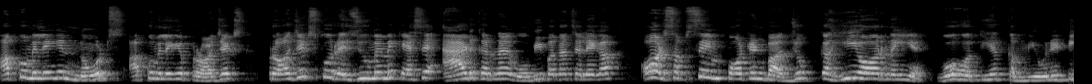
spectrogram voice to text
आपको मिलेंगे नोट्स आपको मिलेंगे प्रोजेक्ट्स प्रोजेक्ट्स को रेज्यूमे में कैसे ऐड करना है, वो भी पता चलेगा। और सबसे इंपॉर्टेंट बात जो कहीं और नहीं है, वो होती है community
